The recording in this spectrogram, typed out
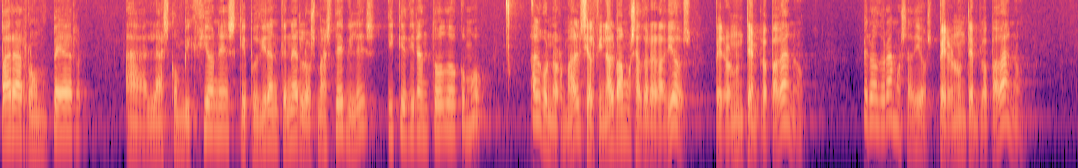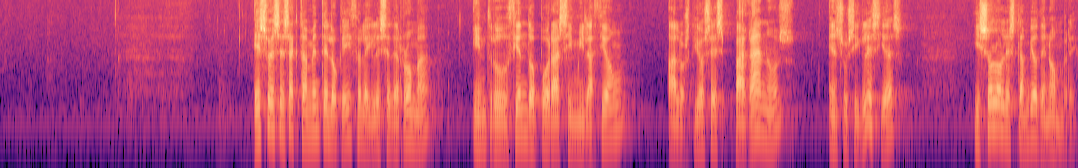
para romper a las convicciones que pudieran tener los más débiles y que dieran todo como algo normal, si al final vamos a adorar a Dios, pero en un templo pagano. Pero adoramos a Dios, pero en un templo pagano. Eso es exactamente lo que hizo la Iglesia de Roma, introduciendo por asimilación a los dioses paganos en sus iglesias y solo les cambió de nombre.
